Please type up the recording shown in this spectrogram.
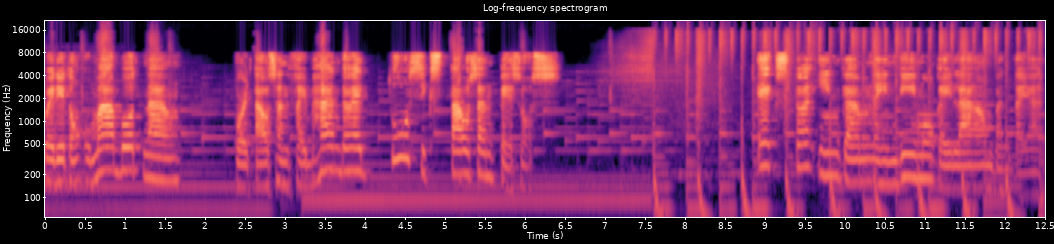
pwede itong umabot ng 4,500 to 6,000 pesos. Extra income na hindi mo kailangang bantayan.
